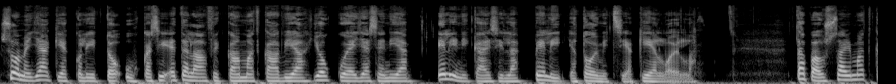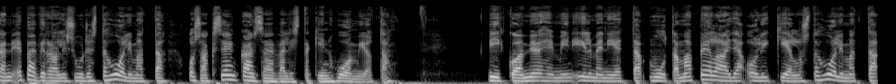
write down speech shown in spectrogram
Suomen jääkiekkoliitto uhkasi Etelä-Afrikkaan matkaavia joukkueen jäseniä elinikäisillä peli- ja toimitsijakielloilla. Tapaus sai matkan epävirallisuudesta huolimatta osakseen kansainvälistäkin huomiota – Viikkoa myöhemmin ilmeni, että muutama pelaaja oli kiellosta huolimatta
